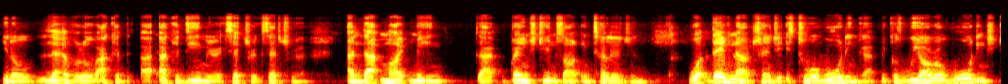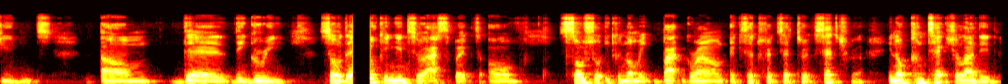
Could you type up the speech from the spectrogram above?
you know level of acad- academia, etc., etc., and that might mean that BAME students aren't intelligent. What they've now changed it is to awarding gap because we are awarding students um, their degree. So they're looking into aspects of social economic background, etc., etc., etc. You know, contextual added,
